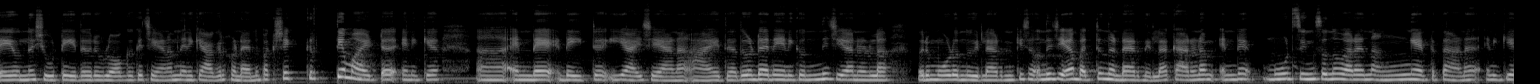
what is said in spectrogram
ഡേ ഒന്ന് ഷൂട്ട് ചെയ്ത് ഒരു വ്ളോഗൊക്കെ ചെയ്യണം എന്ന് എനിക്ക് ആഗ്രഹമുണ്ടായിരുന്നു. പക്ഷേ കൃത്യമായിട്ട് എനിക്ക് എന്റെ ഡേറ്റ് ഈ ആഴ്ചയാണ് ആയത്. അതുകൊണ്ട് തന്നെ എനിക്കൊന്നും ചെയ്യാനുള്ള ഒരു മൂഡൊന്നും ഇല്ലായിരുന്നു. എനിക്ക് ഒന്നും ചെയ്യാൻ പറ്റുന്നുണ്ടായിരുന്നില്ല. കാരണം എന്റെ മൂഡ് സ്വിങ്സ് എന്ന് പറയുന്ന അങ്ങേയറ്റത്താണ്. എനിക്ക്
